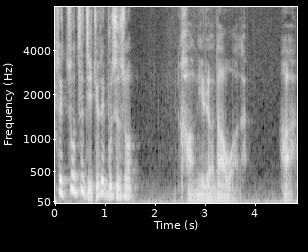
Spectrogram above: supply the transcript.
所以做自己绝对不是说，好你惹到我了，啊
